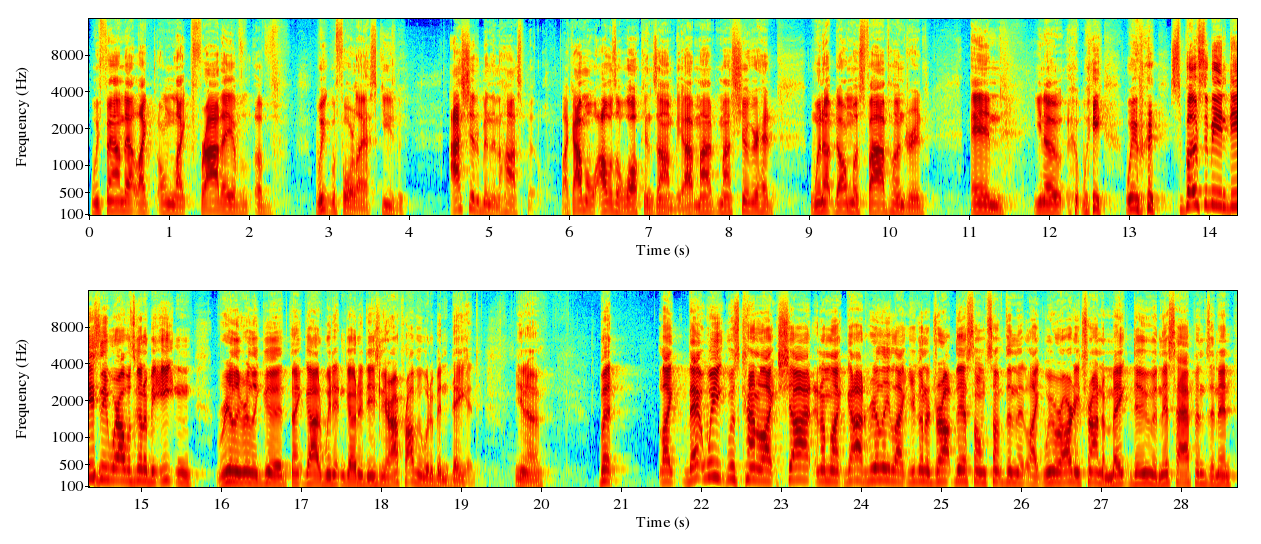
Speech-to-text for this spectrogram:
we found out like on like Friday of, of week before last, excuse me, I should have been in the hospital. Like I'm a, I was a walking zombie. I, my, my sugar had went up to almost 500 and you know, we, we were supposed to be in Disney where I was going to be eating really, really good. Thank God we didn't go to Disney or I probably would have been dead, you know. But like that week was kind of like shot and i'm like god really like you're going to drop this on something that like we were already trying to make do and this happens and then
